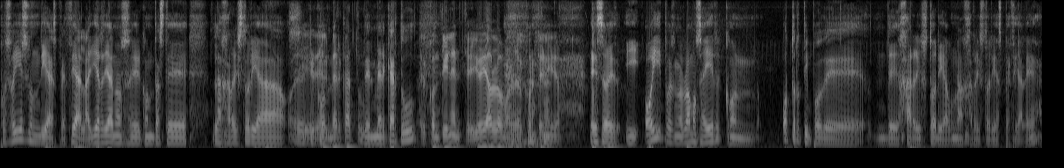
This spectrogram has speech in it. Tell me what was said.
pues hoy es un día especial. Ayer ya nos eh, contaste la Harry historia eh, que del Mercatu. Del Mercatu. El continente, y hoy hablamos del contenido. Eso es. Y hoy pues nos vamos a ir con otro tipo de, de Harry historia, una Harry historia especial, ¿eh?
